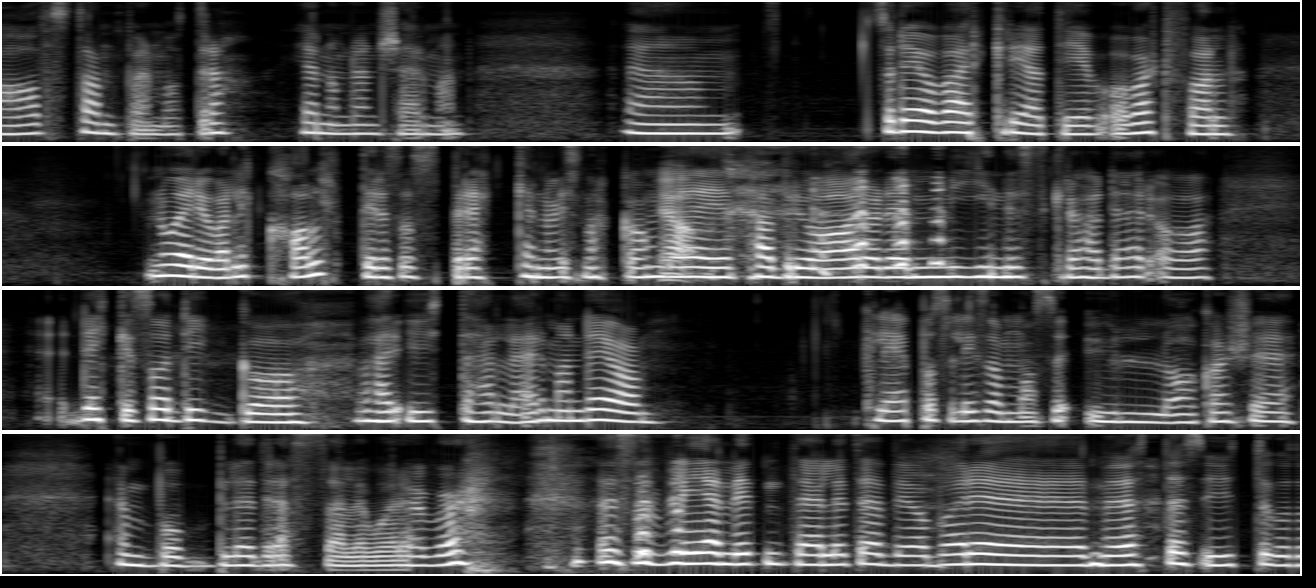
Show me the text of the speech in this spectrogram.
avstand, på en måte, da, gjennom den skjermen. Um, så det å være kreativ, og i hvert fall Nå er det jo veldig kaldt i disse sprekkene vi snakker om. Ja. Det er februar, og det er minusgrader, og det er ikke så digg å være ute heller. Men det å kle på seg liksom masse ull og kanskje en bobledress eller whatever. Så bli en liten teletubby og bare møtes ute og gå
